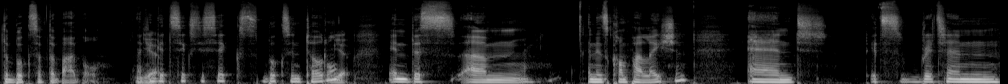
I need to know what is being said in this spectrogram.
the books of the bible. I think it's 66 books in total Yeah. in this um, in this compilation. And it's written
